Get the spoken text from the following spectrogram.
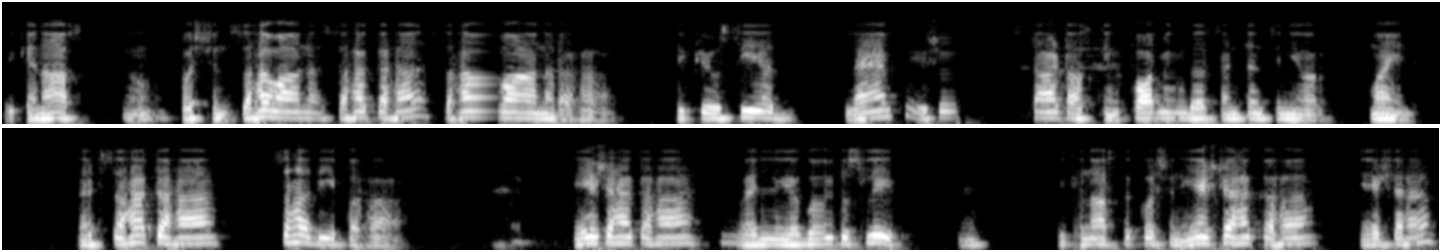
you can ask you know, question sah vana sah kah sah vanarah if you see a lamp you should start asking forming the sentence in your mind that sah kah sah deepah eshah kah when you are going to sleep you can ask the question eshah kah eshah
